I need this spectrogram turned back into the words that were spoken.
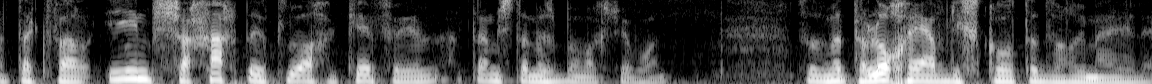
אתה כבר, אם שכחת את לוח הכפל, אתה משתמש במחשבון. זאת אומרת, אתה לא חייב לזכור את הדברים האלה.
